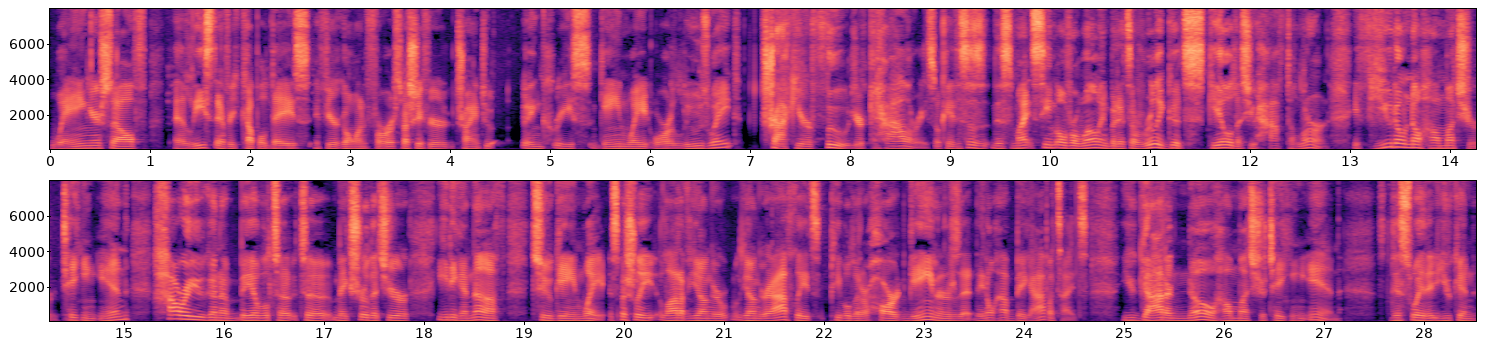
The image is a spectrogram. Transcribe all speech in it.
weighing yourself at least every couple days if you're going for, especially if you're trying to increase gain weight or lose weight track your food your calories. Okay this is this might seem overwhelming but it's a really good skill that you have to learn. If you don't know how much you're taking in how are you going to be able to to make sure that you're eating enough to gain weight? Especially a lot of younger younger athletes people that are hard gainers that they don't have big appetites. You got to know how much you're taking in. This way that you can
